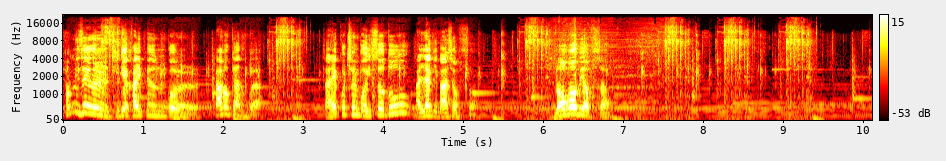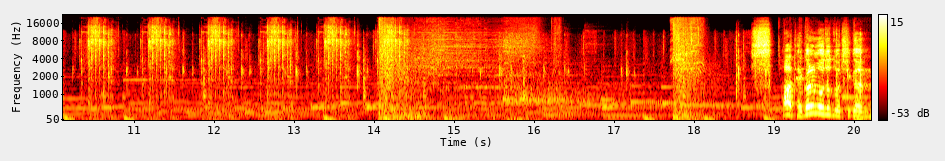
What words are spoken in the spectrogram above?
평생을 두 개 가입해 놓는 걸 까먹게 하는 거야. 자, 에코 챔버 있어도 알약이 맛이 없어. 럭업이 없어. 아 대결 모드도 지금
